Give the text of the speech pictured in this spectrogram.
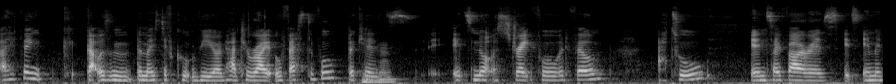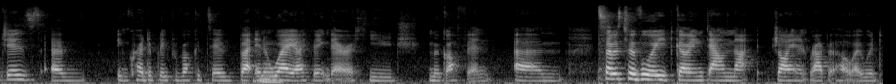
I think that was the most difficult review I've had to write all festival because Mhm. it's not a straightforward film at all, insofar as its images are incredibly provocative, but in a Mm. way I think they're a huge MacGuffin. Um, so as to avoid going down that giant rabbit hole, I would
